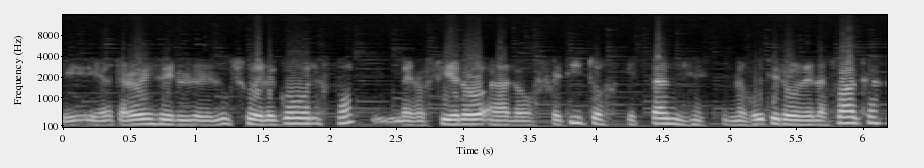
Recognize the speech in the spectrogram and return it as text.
eh, a través del, uso del ecógrafo, me refiero a los fetitos que están en los úteros de las vacas.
